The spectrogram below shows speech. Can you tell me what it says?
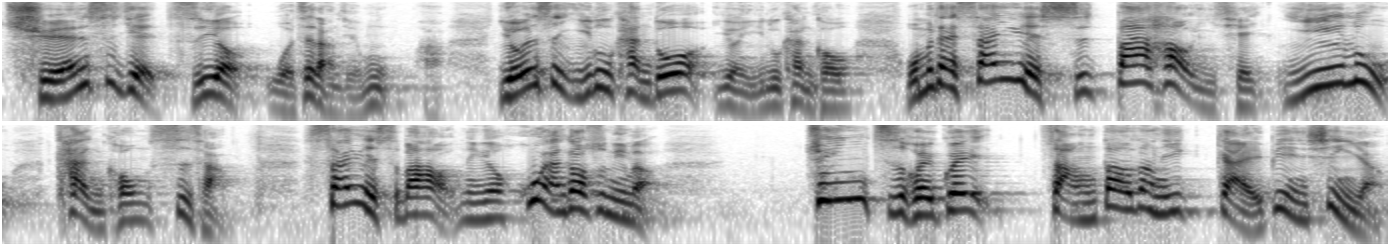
全世界只有我这档节目啊！有人是一路看多，有人一路看空。我们在三月十八号以前一路看空市场，三月十八号那天忽然告诉你们，均值回归，涨到让你改变信仰。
